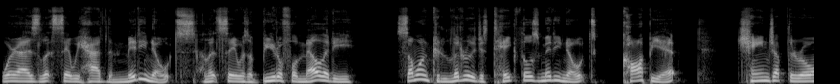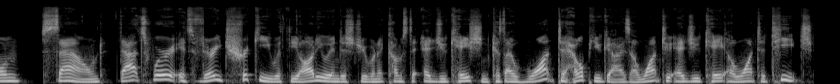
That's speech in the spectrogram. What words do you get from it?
whereas, let's say we had the MIDI notes, and let's say it was a beautiful melody, someone could literally just take those MIDI notes, copy it, change up their own sound. That's where it's very tricky with the audio industry when it comes to education because I want to help you guys. I want to educate, I want to teach.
